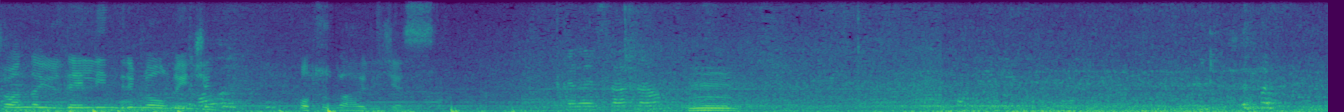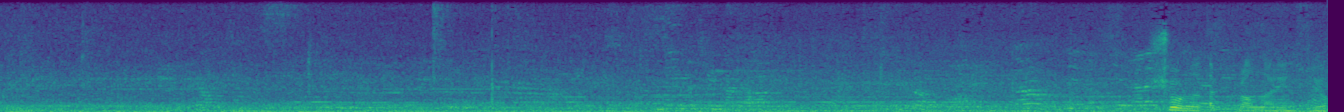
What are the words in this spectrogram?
Şu anda %50 indirimli olduğu için 30 bah ödeyeceğiz. Can I start now? Şurada da kurallar yazıyor.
